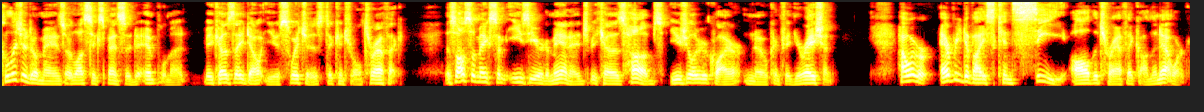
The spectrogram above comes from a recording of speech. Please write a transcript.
Collision domains are less expensive to implement because they don't use switches to control traffic. This also makes them easier to manage because hubs usually require no configuration. However, every device can see all the traffic on the network.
